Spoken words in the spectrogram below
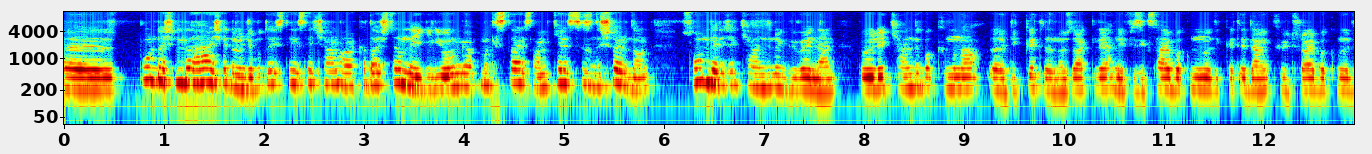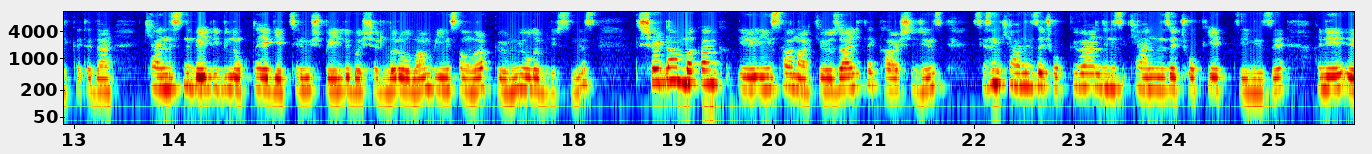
Ee, burada şimdi her şeyden önce bu desteği seçen arkadaşlarımla ilgili yorum yapmak istersen bir kere siz dışarıdan son derece kendine güvenen, böyle kendi bakımına e, dikkat eden, özellikle hani fiziksel bakımına dikkat eden, kültürel bakımına dikkat eden, kendisini belli bir noktaya getirmiş, belli başarıları olan bir insan olarak görünüyor olabilirsiniz. Dışarıdan bakan e, insanlar ki özellikle karşı cins sizin kendinize çok güvendiğinizi, kendinize çok yettiğinizi, hani e,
